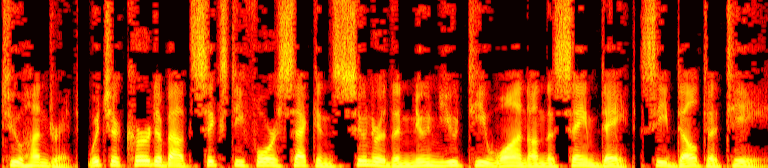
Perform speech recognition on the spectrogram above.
200, which occurred about 64 seconds sooner than noon UT1 on the same date see delta t.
